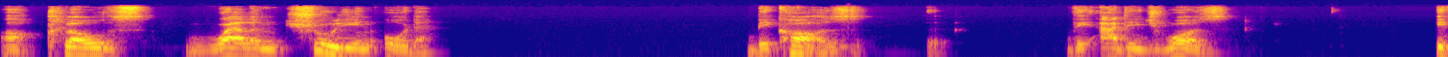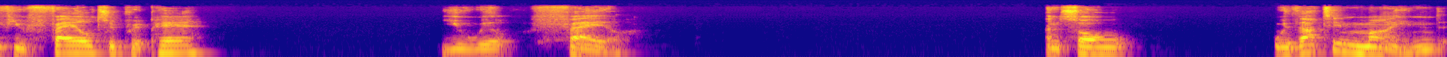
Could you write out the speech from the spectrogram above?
our clothes well and truly in order. Because the adage was if you fail to prepare, you will fail. And so, with that in mind,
